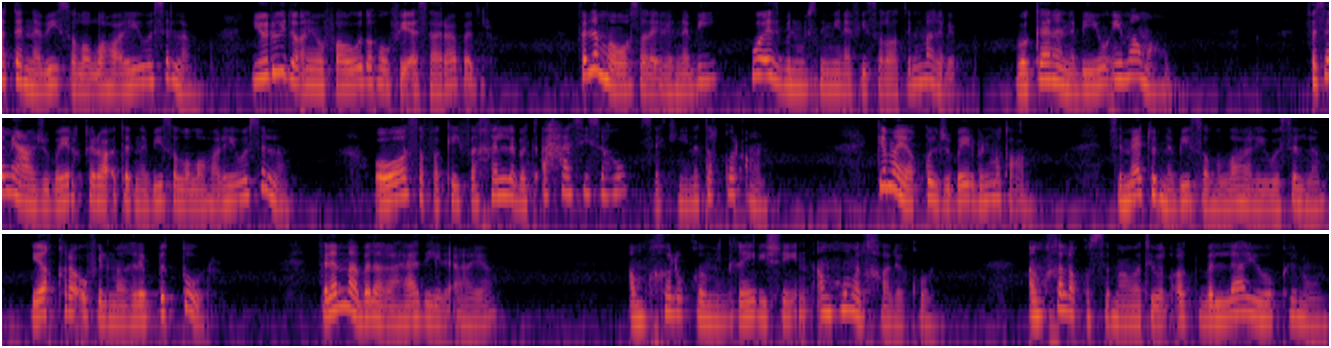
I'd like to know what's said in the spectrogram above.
أتى النبي صلى الله عليه وسلم يريد أن يفاوضه في أسارى بدر. فلما وصل إلى النبي وإذ بالمسلمين في صلاة المغرب وكان النبي إمامهم. فسمع جبير قراءة النبي صلى الله عليه وسلم ووصف كيف خلبت أحاسيسه سكينة القرآن. كما يقول جبير بن مطعم سمعت النبي صلى الله عليه وسلم يقرأ في المغرب بالطور. فلما بلغ هذه الآية أم خلقوا من غير شيء أم هم الخالقون؟ أم خلقوا السماوات والأرض بل لا يوقنون؟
